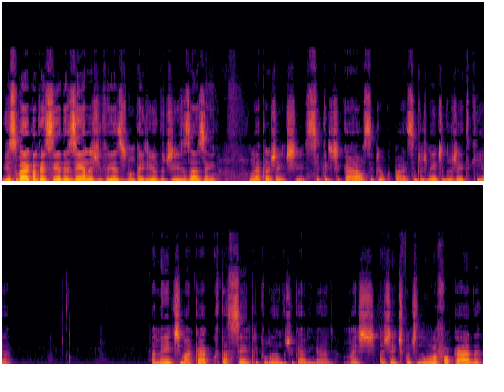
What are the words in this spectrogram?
Isso vai acontecer dezenas de vezes num período de zazen. Não é para gente se criticar ou se preocupar, é simplesmente do jeito que é. A mente macaco está sempre pulando de galho em galho, mas a gente continua focada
